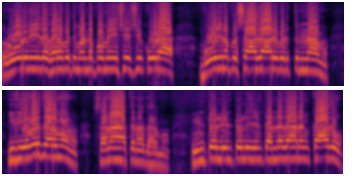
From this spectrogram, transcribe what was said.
రోడ్డు మీద గణపతి మండపం వేసేసి కూడా భోజన ప్రసాదాలు పెడుతున్నాము. ఇది ఎవరి ధర్మం? సనాతన ధర్మం. ఇంటోళ్ళు ఇంటోళ్ళు తింటే అన్నదానం కాదు.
